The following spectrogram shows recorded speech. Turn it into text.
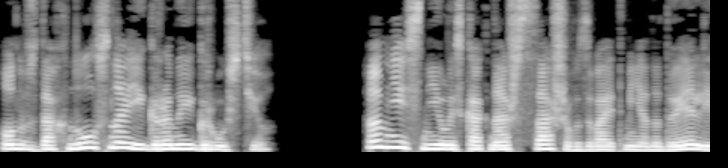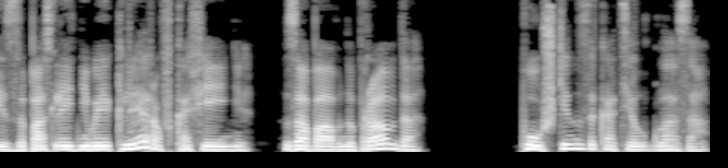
он вздохнул с наигранной грустью. А мне снилось, как наш Саша вызывает меня на дуэли из-за последнего эклера в кофейне. Забавно, правда? Пушкин закатил глаза.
